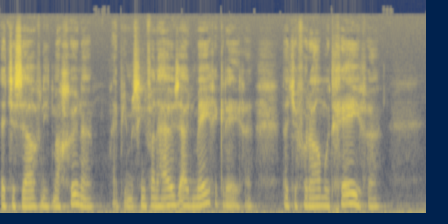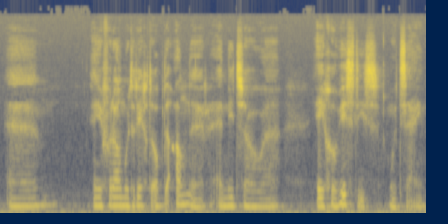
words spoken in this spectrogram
het jezelf niet mag gunnen. Heb je misschien van huis uit meegekregen dat je vooral moet geven. Um, en je vooral moet richten op de ander en niet zo uh, egoïstisch moet zijn.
